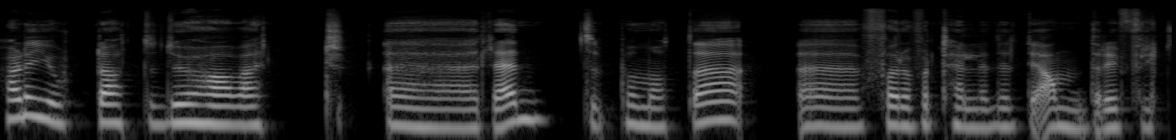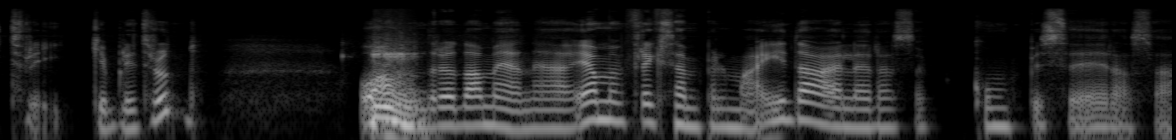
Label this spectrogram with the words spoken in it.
Har det gjort at du har vært eh, redd, på en måte, eh, for å fortelle det til andre i frykt for å ikke bli trodd? Og Mm. andre, da mener jeg ja, men for eksempel meg, da, eller altså kompiser, altså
